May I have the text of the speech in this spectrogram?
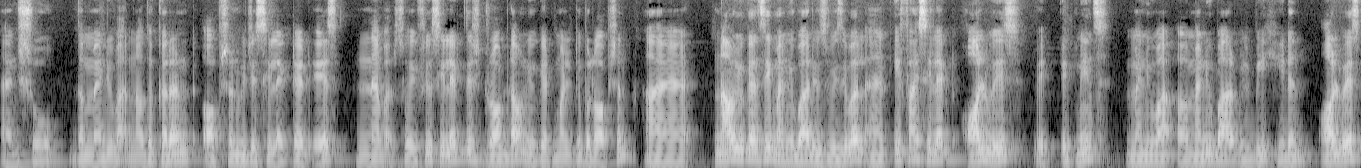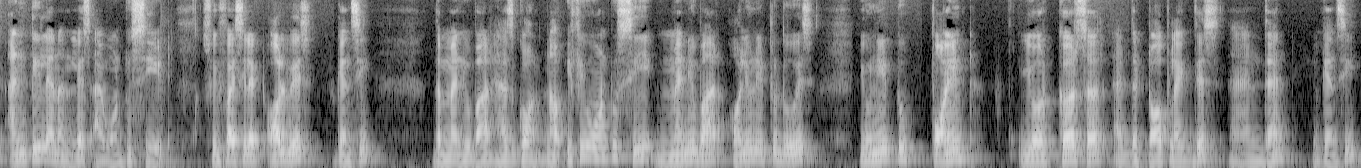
and show the menu bar. Now the current option which is selected is never. So if you select this drop down you get multiple option. Uh, now you can see menu bar is visible and if i select always it, it means menu bar, uh, menu bar will be hidden always until and unless i want to see it. So if i select always you can see the menu bar has gone. Now, if you want to see menu bar, all you need to do is you need to point your cursor at the top like this and then you can see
